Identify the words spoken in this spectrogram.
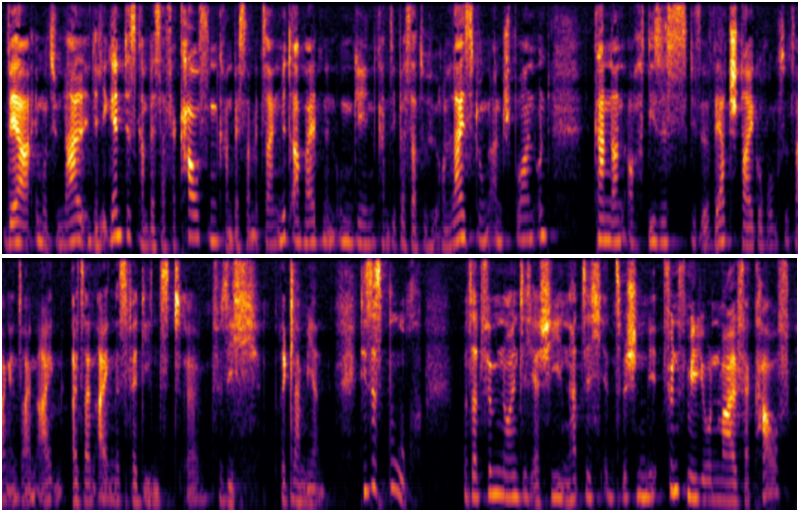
Wer emotional intelligent ist, kann besser verkaufen, kann besser mit seinen Mitarbeitenden umgehen, kann sie besser zu höheren Leistungen ansporen und kann dann auch dieses, diese Wertsteigerung sozusagen in sein eigen, als sein eigenes Verdienst äh, für sich reklamieren. Dieses Buch 1995 erschienen, hat sich inzwischen fünf Millionen Mal verkauft,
